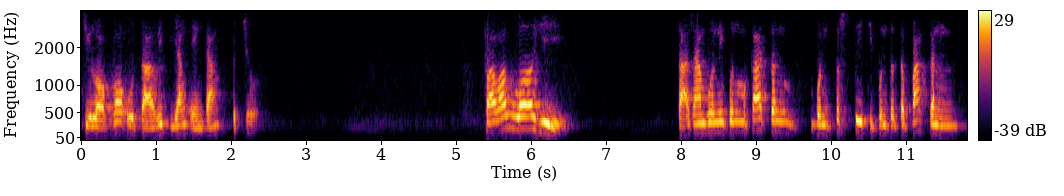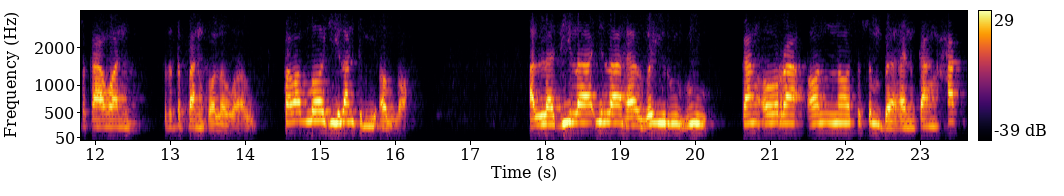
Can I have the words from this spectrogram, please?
cilaka utawi tiyang ingkang bejo. Fawallahi sak sampunipun mekaten pun pasti dipun tetepaken sekawan ketetepan kala wau. Fawallahi lan demi Allah. Alladzi la ilaha ghairuhu kang ora ana sesembahan kang hak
